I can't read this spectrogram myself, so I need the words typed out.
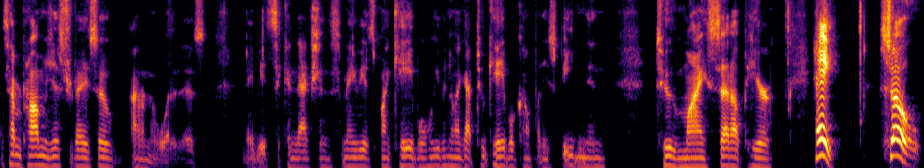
I was having problems yesterday, so I don't know what it is. Maybe it's the connections. Maybe it's my cable, even though I got two cable companies feeding in to my setup here. Hey, so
